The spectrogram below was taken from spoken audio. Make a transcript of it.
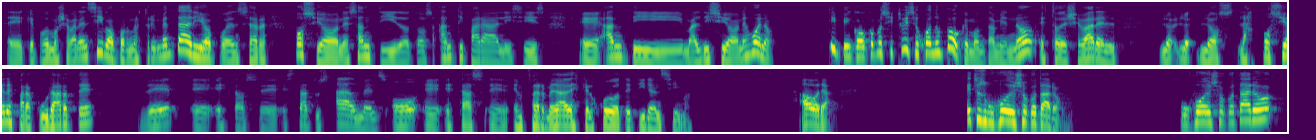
eh, que podemos llevar encima por nuestro inventario. Pueden ser pociones, antídotos, antiparálisis, eh, anti-maldiciones. Bueno, típico, como si estuviese jugando un Pokémon también, ¿no? Esto de llevar los, las pociones para curarte de eh, estas eh, status ailments o eh, estas eh, enfermedades que el juego te tira encima. Ahora, esto es un juego de Yokotaro. Un juego de Yokotaro,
